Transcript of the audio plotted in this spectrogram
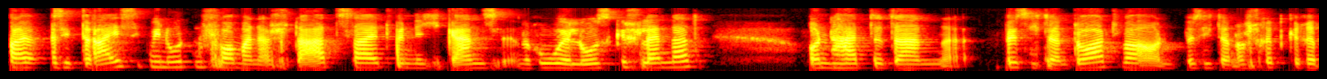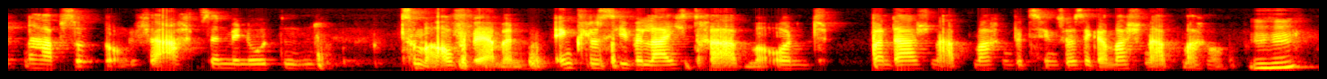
quasi 30 Minuten vor meiner Startzeit bin ich ganz in Ruhe losgeschlendert und hatte dann, bis ich dann dort war und bis ich dann noch Schritt geritten habe, so ungefähr 18 Minuten zum Aufwärmen, inklusive Leichttraben und Bandagen abmachen beziehungsweise Gamaschen abmachen. Mhm.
